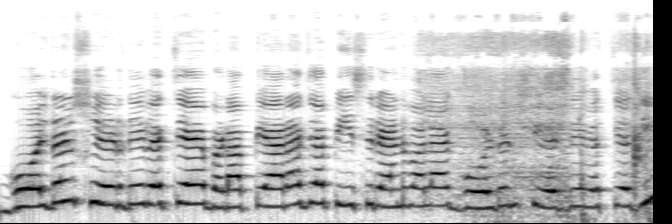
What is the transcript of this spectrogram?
골ਡਨ ਸ਼ੇਡ ਦੇ ਵਿੱਚ ਹੈ ਬੜਾ ਪਿਆਰਾ ਜਿਹਾ ਪੀਸ ਰਹਿਣ ਵਾਲਾ ਹੈ 골ਡਨ ਸ਼ੇਡ ਦੇ ਵਿੱਚ ਹੈ ਜੀ।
